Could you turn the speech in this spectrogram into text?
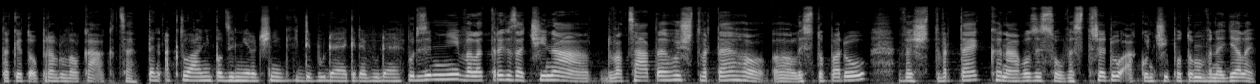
tak je to opravdu velká akce. Ten aktuální podzimní ročník, kdy bude, kde bude? Podzimní veletrh začíná 24. Eh, listopadu, ve čtvrtek návozy jsou ve středu a končí potom v neděli.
